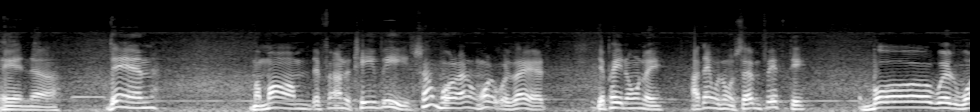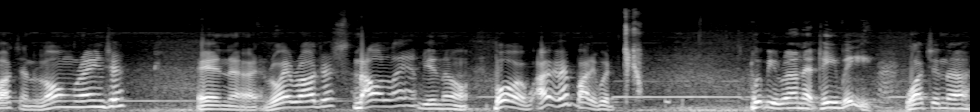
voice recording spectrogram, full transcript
And uh, then my mom, they found a TV somewhere, I don't know where it was at, They paid only, I think it was only seven fifty. Boy, we're watching Lone Ranger and uh, Roy Rogers and all them, you know. Boy, I- everybody would would be around that TV watching uh,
